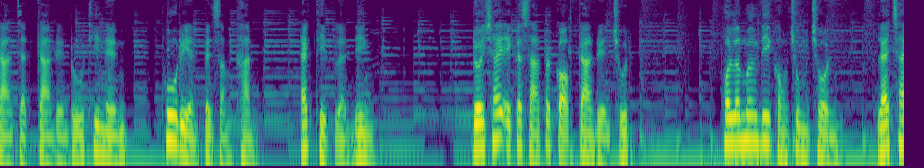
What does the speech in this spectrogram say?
การจัดการเรียนรู้ที่เน้น ผู้เรียนเป็นสำคัญ Active Learning โดยใช้เอกสารประกอบการเรียนชุด พลเมืองดีของชุมชน และใช้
